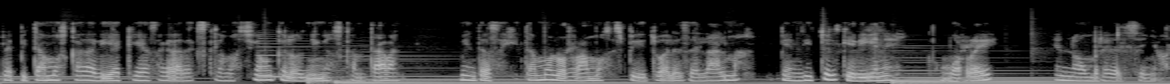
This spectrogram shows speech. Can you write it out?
Repitamos cada día aquella sagrada exclamación que los niños cantaban mientras agitamos los ramos espirituales del alma, bendito el que viene como Rey en nombre del Señor.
